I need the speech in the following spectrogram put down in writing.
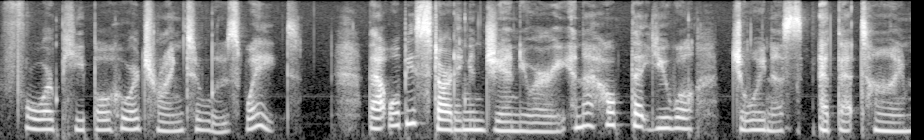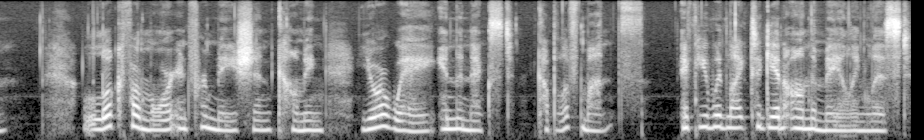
for people who are trying to lose weight. That will be starting in January, and I hope that you will join us at that time. Look for more information coming your way in the next couple of months. If you would like to get on the mailing list,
